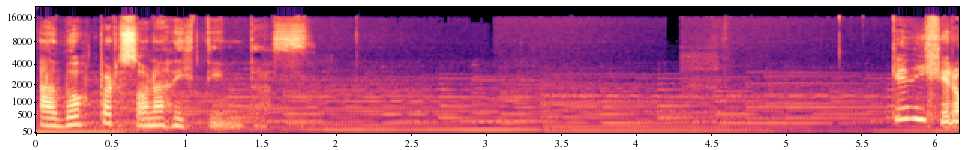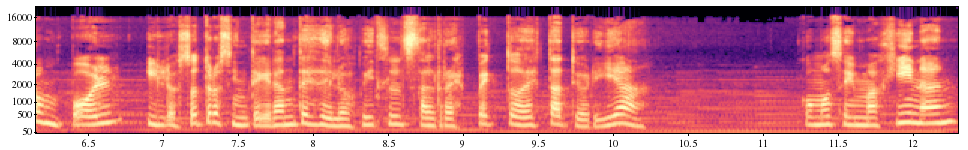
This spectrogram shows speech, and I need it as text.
a dos personas distintas. ¿Qué dijeron Paul y los otros integrantes de los Beatles al respecto de esta teoría? Como se imaginan,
